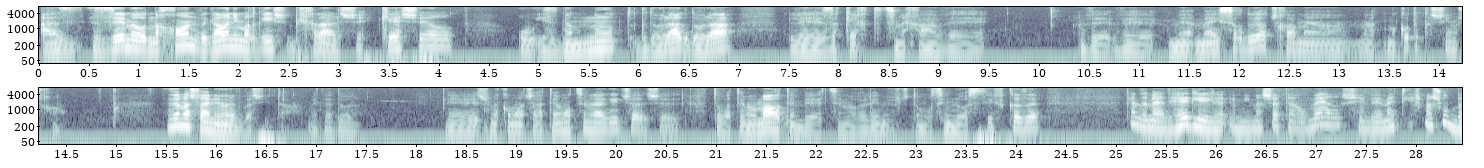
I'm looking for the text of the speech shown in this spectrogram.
אז זה מאוד נכון, וגם אני מרגיש בכלל שקשר הוא הזדמנות גדולה גדולה לזכך את עצמך ומההישרדויות שלך, מה, מהמכות הקשים שלך. זה מה שאני אוהב בשיטה, בגדול. אה, יש מקומות שאתם רוצים להגיד, ש... ש... טוב, אתם אמרתם בעצם, אבל אם אתם רוצים להוסיף כזה, כן, זה מהדהד לי ממה שאתה אומר, שבאמת יש משהו ב...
